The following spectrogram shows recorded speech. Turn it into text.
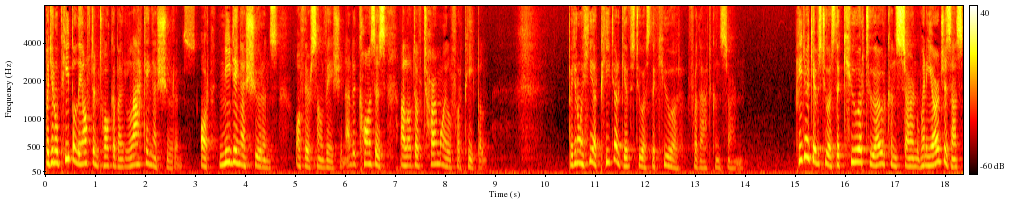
but you know, people, they often talk about lacking assurance or needing assurance of their salvation, and it causes a lot of turmoil for people. But you know, here Peter gives to us the cure for that concern. Peter gives to us the cure to our concern when he urges us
